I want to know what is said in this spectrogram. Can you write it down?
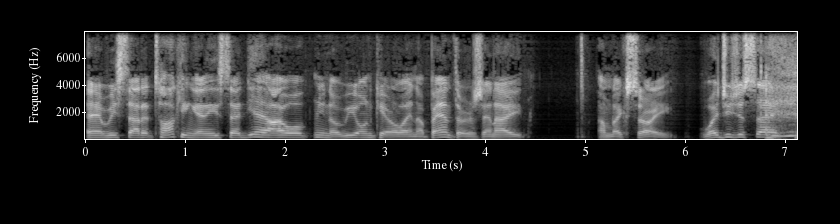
And we started talking, and he said, "Yeah, I will." You know, we own Carolina Panthers, and I, I'm like, "Sorry, what'd you just say?"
